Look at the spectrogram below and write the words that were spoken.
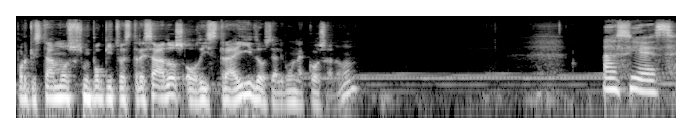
porque estamos un poquito estresados o distraídos de alguna cosa, ¿no? Así es.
